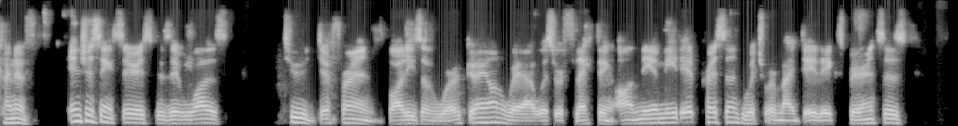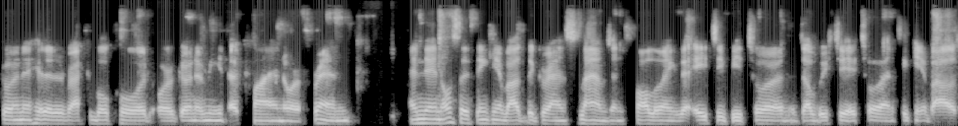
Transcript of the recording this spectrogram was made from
kind of interesting series because it was two different bodies of work going on where I was reflecting on the immediate present, which were my daily experiences, going to hit a racquetball court or going to meet a client or a friend. And then also thinking about the Grand Slams and following the ATP tour and the WTA tour and thinking about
